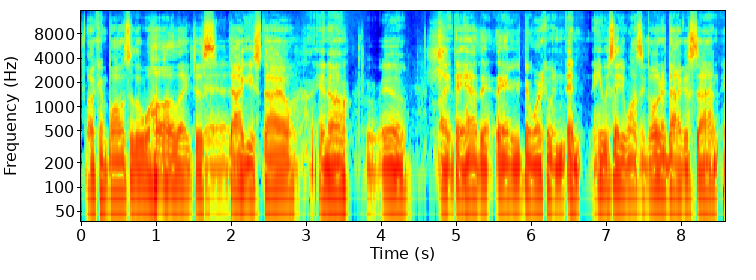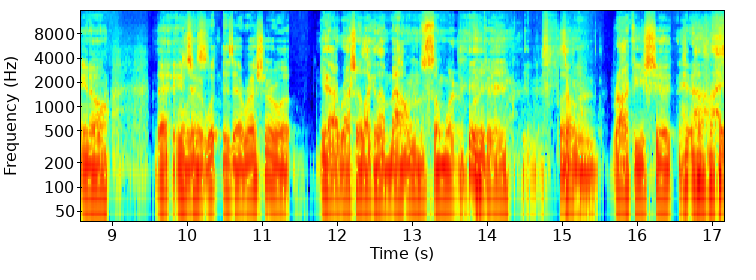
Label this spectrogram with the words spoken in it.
fucking balls to the wall, like just Yeah. doggy style, you know. For real. Like they have, they they've been working, with, and he was said he wants to go to Dagestan, you know. That is just what, is that Russia or what? Yeah, Russia, like in the mountains somewhere, fucking, some rocky shit, you know, like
